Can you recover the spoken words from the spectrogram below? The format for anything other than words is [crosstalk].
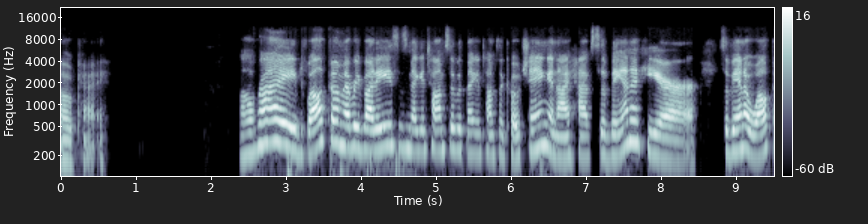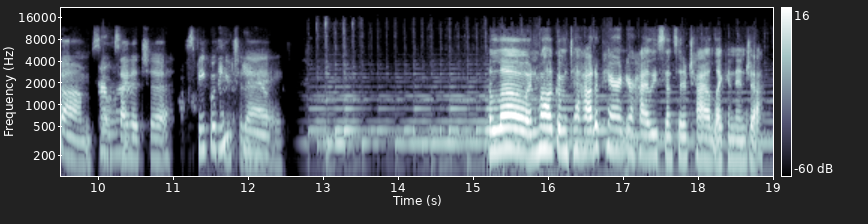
Okay. All right. Welcome, everybody. This is Megan Thompson with Megan Thompson Coaching, and I have Savannah here. Savannah, welcome. So Hello. excited to speak with you Thank today. Hello, and welcome to How to Parent Your Highly Sensitive Child Like a Ninja.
